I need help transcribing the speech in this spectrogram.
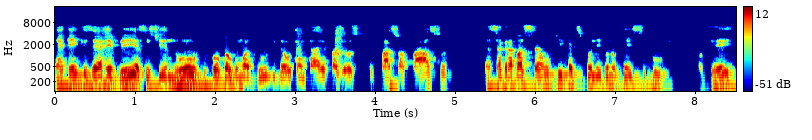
né, quem quiser rever, assistir de novo, ficou com alguma dúvida ou tentar refazer o passo a passo, essa gravação fica disponível no Facebook, ok?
